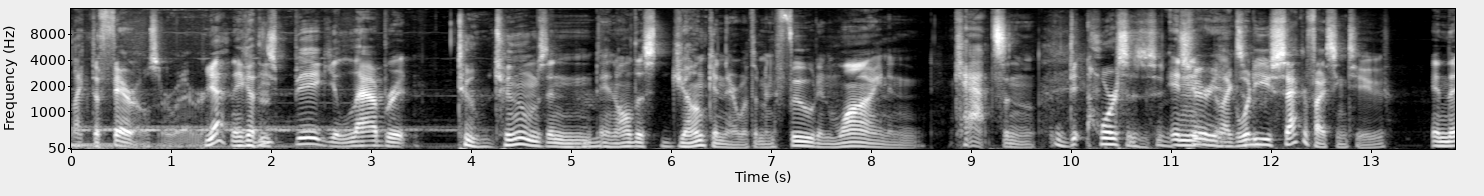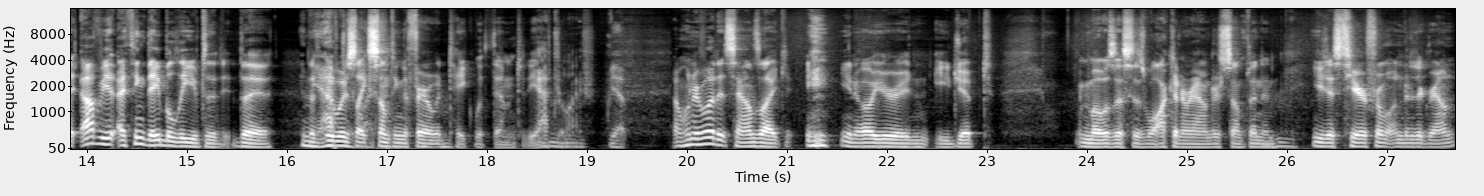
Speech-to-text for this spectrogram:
like the pharaohs or whatever Yeah. Mm-hmm. and you got these big elaborate Tombs. tombs and Mm-hmm. and all this junk in there with them and food and wine and cats and D- horses and, and like what are you sacrificing to and the obvious i think they believed that the, that the it was like something the pharaoh would take with them to the afterlife Yep. i wonder what it sounds like you know you're in egypt moses is walking around or something and Mm-hmm. you just hear from under the ground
